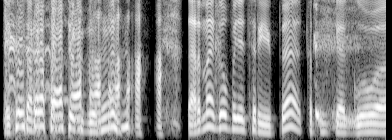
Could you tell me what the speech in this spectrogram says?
itu sangat penting tuh. Karena gue punya cerita ketika gue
